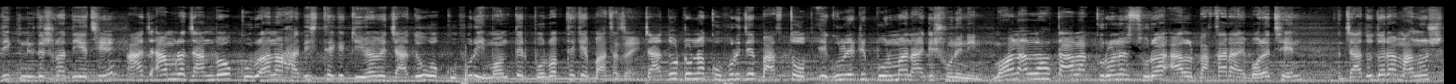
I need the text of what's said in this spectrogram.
দিক নির্দেশনা দিয়েছে। আজ আমরা জানব কুরআন ও হাদিস থেকে কীভাবে জাদু ও কুফুরি মন্ত্রের প্রভাব থেকে বাঁচা যায়। জাদু টোনা কুফুরি যে বাস্তব, এগুলোর একটি প্রমাণ আগে শুনে নিন। মহান আল্লাহ তাআলা কুরআনের সূরা আল বাকারায় বলেছেন জাদু দ্বারা মানুষ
